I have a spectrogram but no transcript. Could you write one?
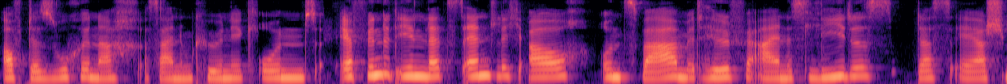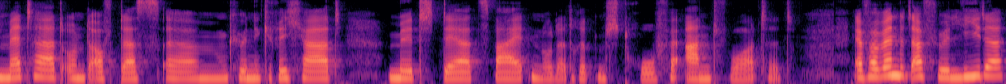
auf der Suche nach seinem König und er findet ihn letztendlich auch und zwar mit Hilfe eines Liedes, das er schmettert und auf das ähm, König Richard mit der zweiten oder dritten Strophe antwortet. Er verwendet dafür Lieder,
